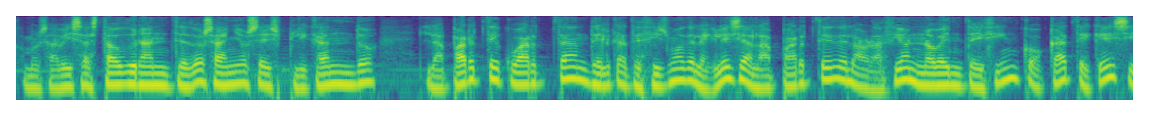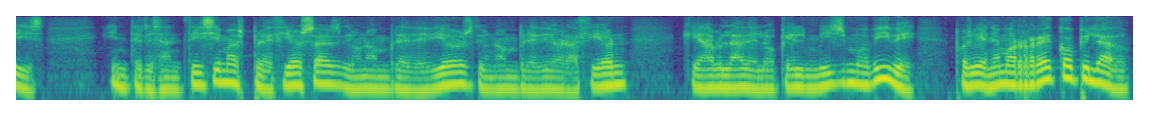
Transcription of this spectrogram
como sabéis, ha estado durante dos años explicando la parte cuarta del catecismo de la Iglesia, la parte de la oración, 95 catequesis interesantísimas, preciosas, de un hombre de Dios, de un hombre de oración, que habla de lo que él mismo vive. Pues bien, hemos recopilado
